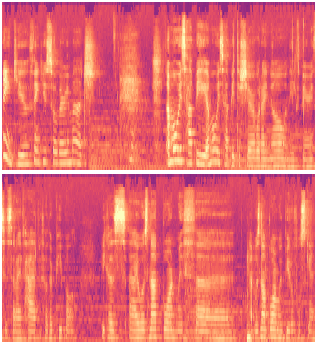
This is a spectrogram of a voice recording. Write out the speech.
thank you. Thank you so very much i'm always happy i'm always happy to share what i know and the experiences that i've had with other people because i was not born with uh, i was not born with beautiful skin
